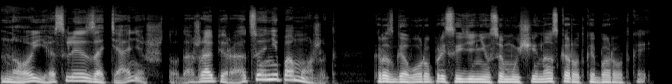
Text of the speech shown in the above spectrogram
Но если затянешь, то даже операция не поможет. К разговору присоединился мужчина с короткой бородкой.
